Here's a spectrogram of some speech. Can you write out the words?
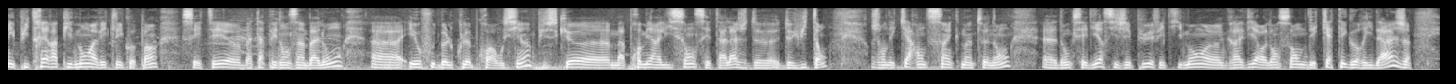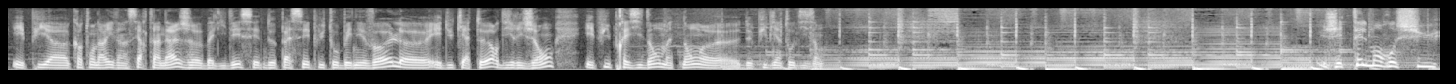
Et puis très rapidement avec les copains, c'était euh, bah, taper dans un ballon euh, et au football club Croix-Roussien, puisque euh, ma première licence est à l'âge de, 8 ans. J'en ai 45 maintenant, donc c'est dire si j'ai pu effectivement gravir l'ensemble des catégories d'âge. Et puis quand on arrive à un certain âge, bah, l'idée c'est de passer plutôt bénévole, éducateur, dirigeant, et puis président maintenant depuis bientôt 10 ans. J'ai tellement reçu,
